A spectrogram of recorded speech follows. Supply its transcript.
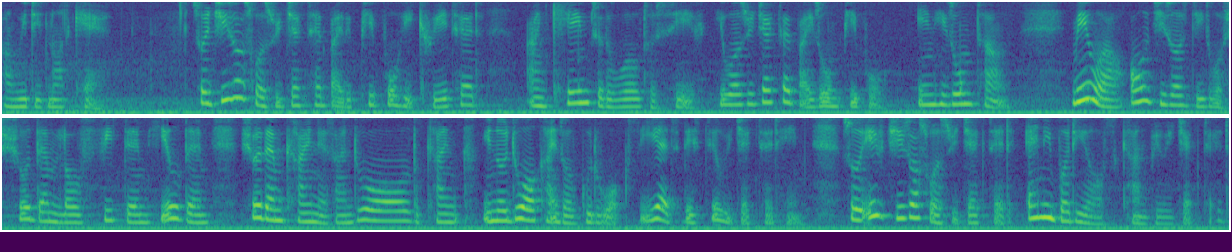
and we did not care. So Jesus was rejected by the people he created and came to the world to save. He was rejected by his own people in his hometown. Meanwhile, all Jesus did was show them love, feed them, heal them, show them kindness, and do all the kind, you know, do all kinds of good works. Yet they still rejected him. So if Jesus was rejected, anybody else can be rejected.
